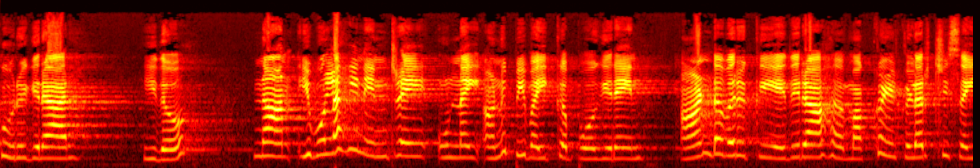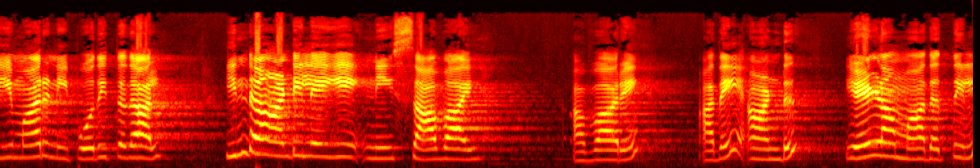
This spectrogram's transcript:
கூறுகிறார் இதோ நான் இவ்வுலகினின்றே உன்னை அனுப்பி வைக்கப் போகிறேன். ஆண்டவருக்கு எதிராக மக்கள் கிளர்ச்சி செய்யுமாறு நீ போதித்ததால் இந்த ஆண்டிலேயே நீ சாவாய். அவ்வாறே அதே ஆண்டு ஏழாம் மாதத்தில்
